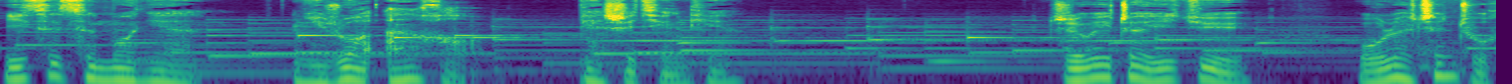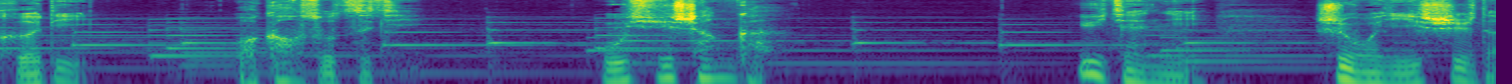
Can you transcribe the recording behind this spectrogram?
一次次默念“你若安好，便是晴天”，只为这一句，无论身处何地，我告诉自己，无需伤感。遇见你，是我一世的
